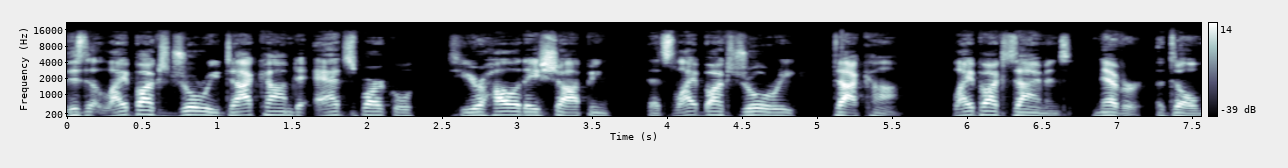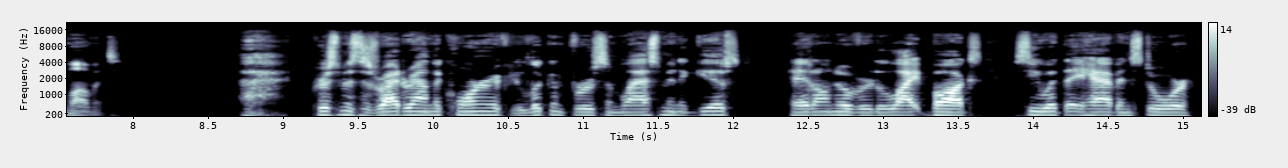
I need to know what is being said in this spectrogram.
Visit lightboxjewelry.com to add sparkle to your holiday shopping. That's lightboxjewelry.com. Lightbox diamonds, never a dull moment. Christmas is right around the corner. If you're looking for some last minute gifts, head on over to Lightbox, see what they have in store.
